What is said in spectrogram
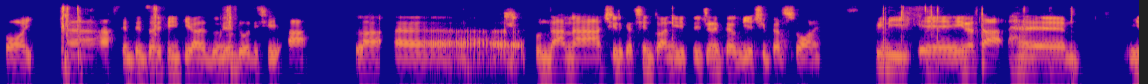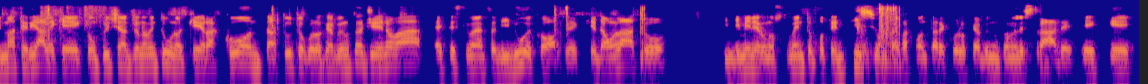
poi eh, sentenza definitiva nel 2012 alla eh, condanna a circa 100 anni di prigione per 10 persone. Quindi eh, in realtà eh, il materiale che confluisce in aggiornamento 1 e che racconta tutto quello che è avvenuto a Genova è testimonianza di due cose, che da un lato Indie era uno strumento potentissimo per raccontare quello che è avvenuto nelle strade e che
